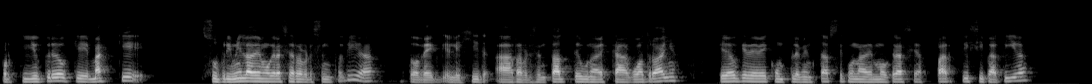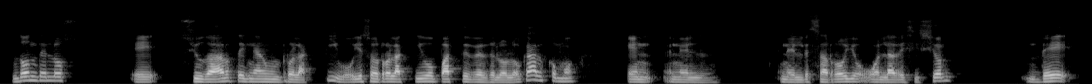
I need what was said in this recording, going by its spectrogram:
porque yo creo que más que suprimir la democracia representativa, de elegir a representante una vez cada cuatro años, creo que debe complementarse con una democracia participativa, donde los eh, ciudadanos tengan un rol activo, y ese rol activo parte desde lo local, como en, el, en el, desarrollo o en la decisión de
